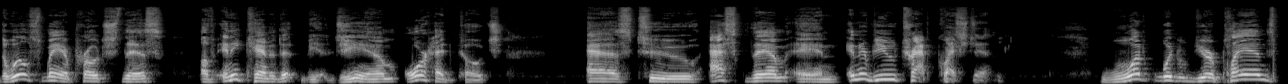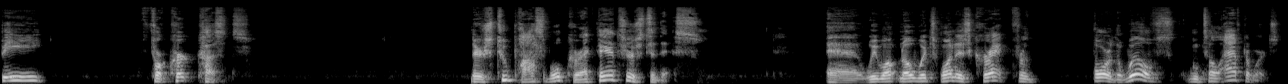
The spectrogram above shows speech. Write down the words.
The Wilfs may approach this of any candidate, be it GM or head coach, as to ask them an interview trap question. What would your plans be for Kirk Cousins? There's two possible correct answers to this and we won't know which one is correct for for the Wilfs until afterwards.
